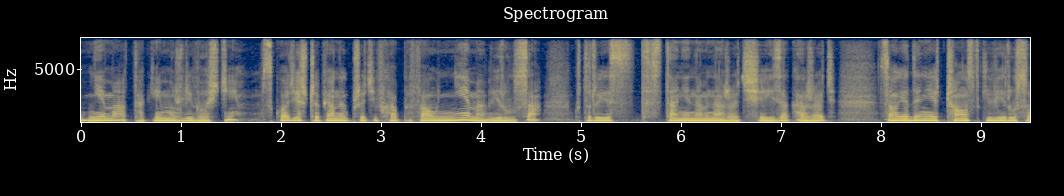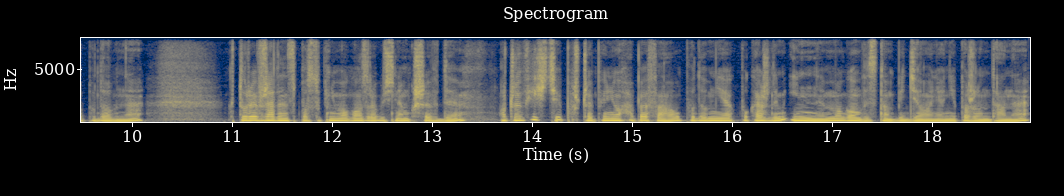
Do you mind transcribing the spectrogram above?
Nie ma takiej możliwości. W składzie szczepionek przeciw HPV nie ma wirusa, który jest w stanie namnażać się i zakażać. Są jedynie cząstki wirusopodobne, które w żaden sposób nie mogą zrobić nam krzywdy. Oczywiście po szczepieniu HPV, podobnie jak po każdym innym, mogą wystąpić działania niepożądane,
